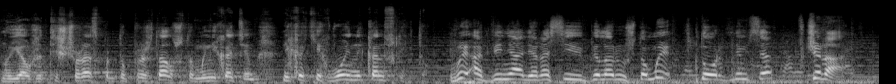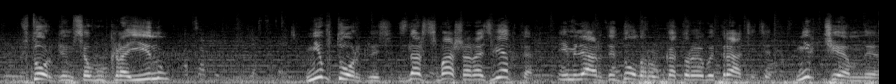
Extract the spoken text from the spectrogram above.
Но я уже тысячу раз предупреждал, что мы не хотим никаких войн и конфликтов. Вы обвиняли Россию и Беларусь, что мы вторгнемся вчера, вторгнемся в Украину, не вторглись. Значит, ваша разведка и миллиарды долларов, которые вы тратите, никчемные.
